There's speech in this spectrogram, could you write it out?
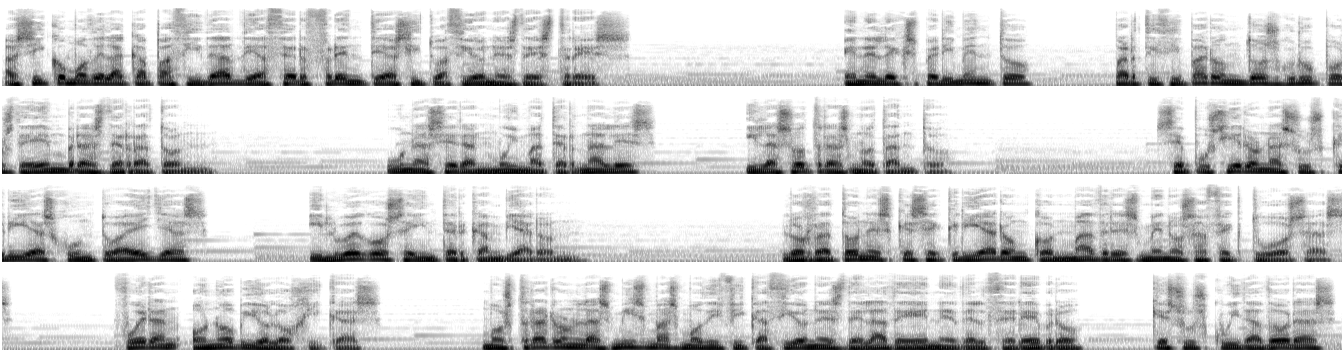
así como de la capacidad de hacer frente a situaciones de estrés. En el experimento participaron dos grupos de hembras de ratón, unas eran muy maternales y las otras no tanto. Se pusieron a sus crías junto a ellas y luego se intercambiaron. Los ratones que se criaron con madres menos afectuosas, fueran o no biológicas, mostraron las mismas modificaciones del ADN del cerebro que sus cuidadoras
